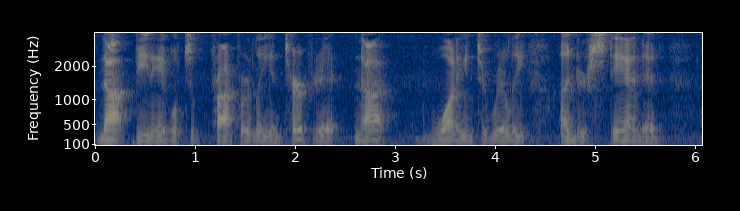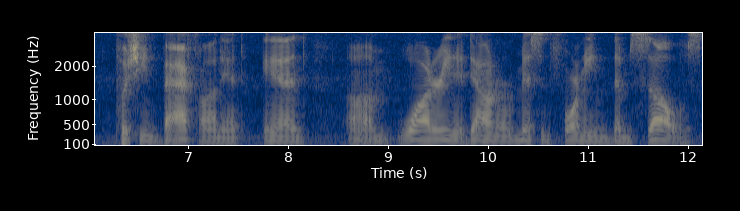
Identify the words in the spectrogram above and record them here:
not being able to properly interpret it not wanting to really understand it pushing back on it and um, watering it down or misinforming themselves.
